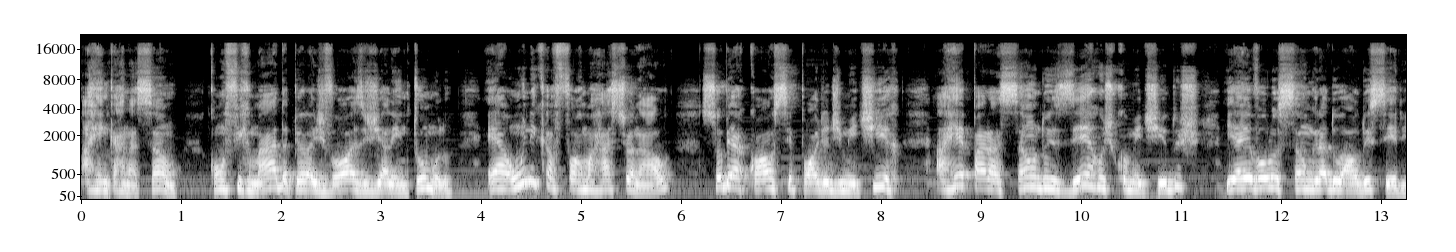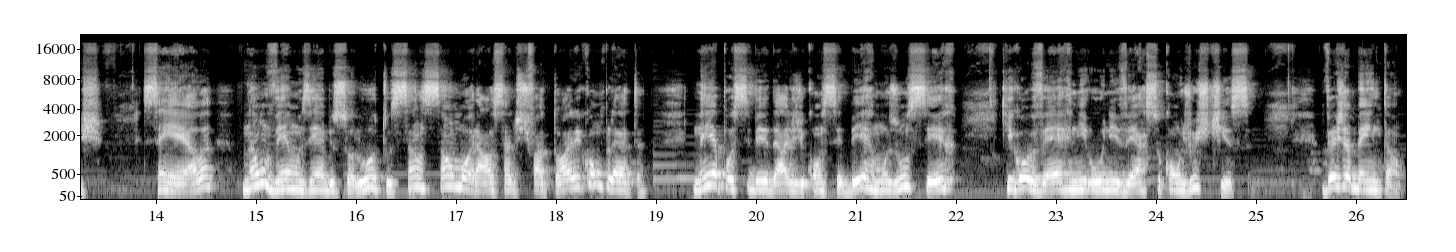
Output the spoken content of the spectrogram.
A reencarnação, confirmada pelas vozes de além-túmulo, é a única forma racional sob a qual se pode admitir a reparação dos erros cometidos e a evolução gradual dos seres. Sem ela, não vemos em absoluto sanção moral satisfatória e completa, nem a possibilidade de concebermos um ser que governe o universo com justiça. Veja bem, então,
